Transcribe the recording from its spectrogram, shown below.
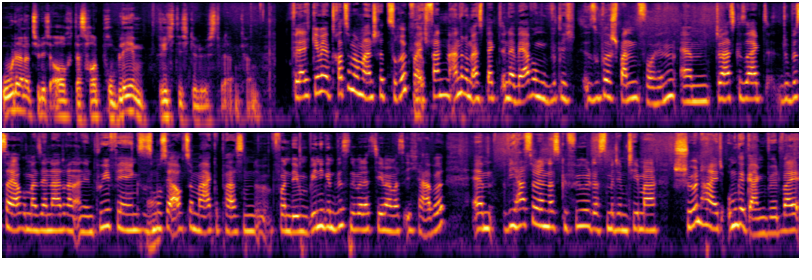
Oder natürlich auch das Hautproblem richtig gelöst werden kann. Vielleicht gehen wir trotzdem noch mal einen Schritt zurück, weil ja. ich fand einen anderen Aspekt in der Werbung wirklich super spannend vorhin. Ähm, du hast gesagt, du bist da ja auch immer sehr nah dran an den Briefings. Es ja. muss ja auch zur Marke passen, von dem wenigen Wissen über das Thema, was ich habe. Ähm, wie hast du denn das Gefühl, dass mit dem Thema Schönheit umgegangen wird? Weil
